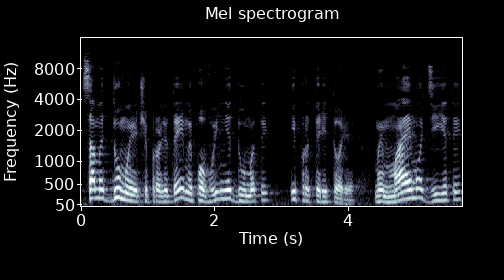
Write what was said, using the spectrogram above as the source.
Саме думаючи про людей, ми повинні думати і про територію. Ми маємо діяти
